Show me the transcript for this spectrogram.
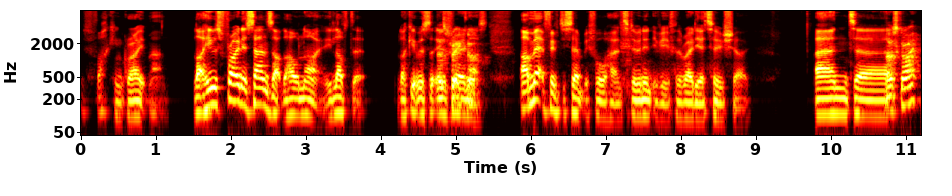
is fucking great, man. Like he was throwing his hands up the whole night. He loved it. Like it was it That's was very cool. nice. I met 50 Cent beforehand to do an interview for the Radio 2 show. And uh, nice guy.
